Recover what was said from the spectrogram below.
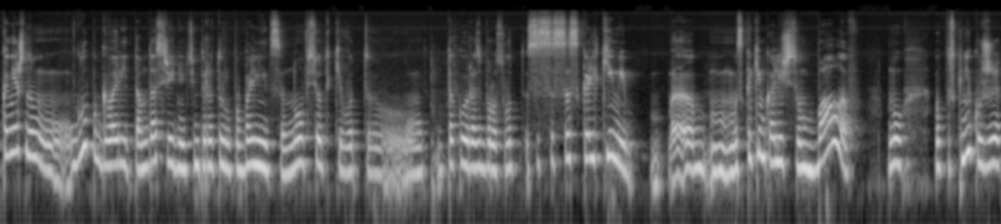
конечно, глупо говорить там, да, среднюю температуру по больнице, но все-таки вот э, такой разброс. Вот со, со сколькими, э, с каким количеством баллов, ну, выпускник уже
